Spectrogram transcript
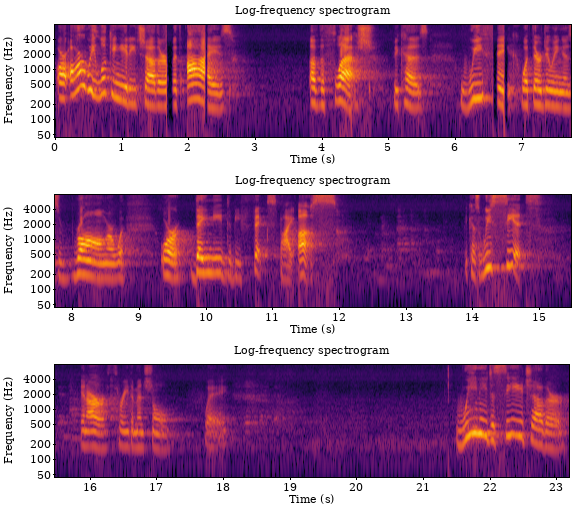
Or are we looking at each other with eyes of the flesh because we think what they're doing is wrong or, or they need to be fixed by us. Because we see it in our three dimensional way. We need to see each other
